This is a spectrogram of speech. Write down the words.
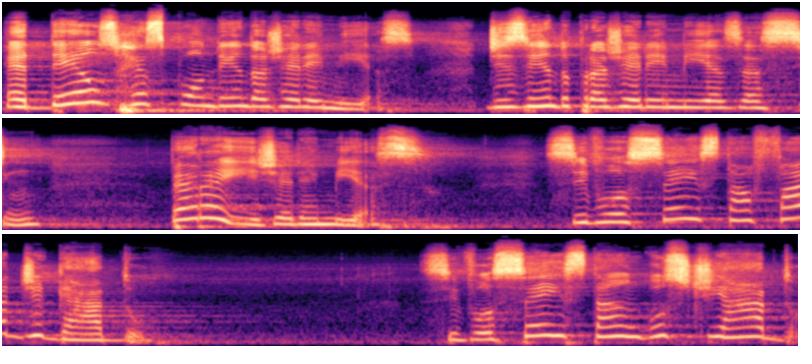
é Deus respondendo a Jeremias, dizendo para Jeremias assim: Espera aí, Jeremias, se você está fadigado, se você está angustiado,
